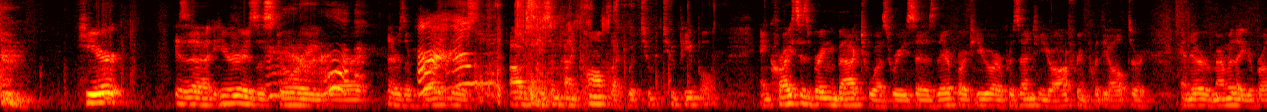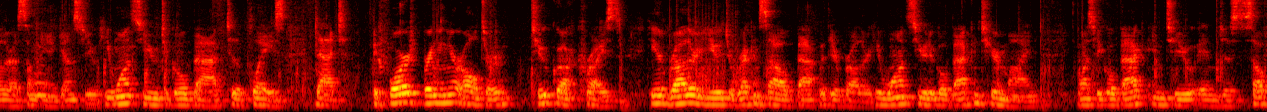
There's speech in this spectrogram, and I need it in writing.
here is a here is a story where there's a there's obviously some kind of conflict with two two people. And Christ is bringing back to us where he says, Therefore, if you are presenting your offering for the altar, and there remember that your brother has something against you, he wants you to go back to the place that before bringing your altar to Christ, he would rather you to reconcile back with your brother. He wants you to go back into your mind. He wants you to go back into and just self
